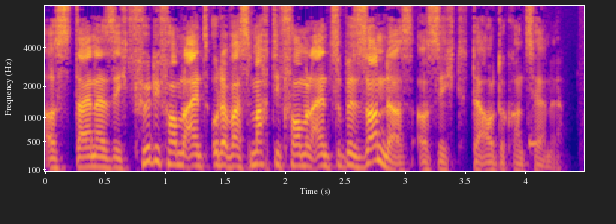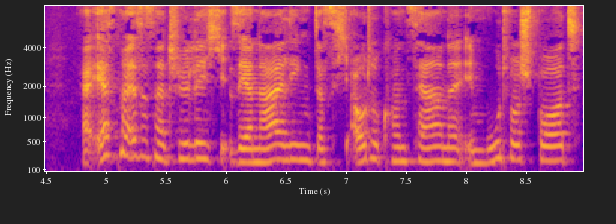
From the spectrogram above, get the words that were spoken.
aus deiner Sicht für die Formel 1 oder was macht die Formel 1 so besonders aus Sicht der Autokonzerne? Ja, erstmal ist es natürlich sehr naheliegend, dass sich Autokonzerne im Motorsport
